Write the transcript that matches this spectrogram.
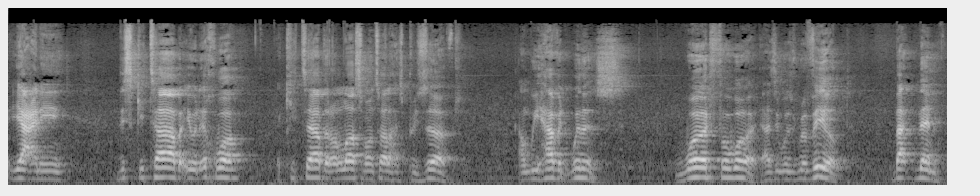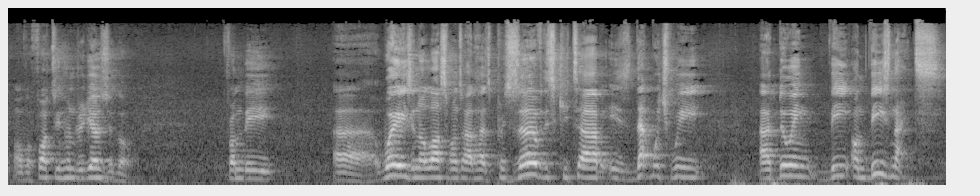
يعني this kitab أيها الإخوة a kitab that Allah subhanahu wa ta'ala has preserved and we have it with us word for word as it was revealed back then over 1400 years ago from the uh, ways in Allah subhanahu wa ta'ala has preserved this kitab is that which we doing the on these nights.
